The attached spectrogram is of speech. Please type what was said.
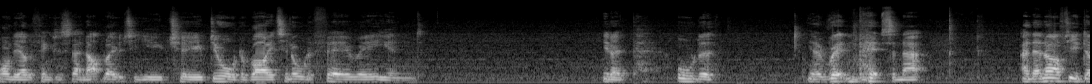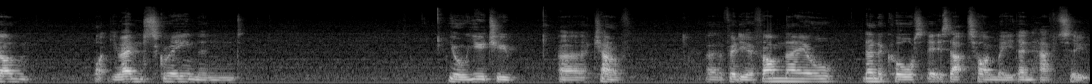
one of the other things is then upload it to YouTube, do all the writing, all the theory and you know all the you know written bits and that. And then after you've done like your end screen and your YouTube uh, channel uh, video thumbnail then of course it is that time where you then have to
